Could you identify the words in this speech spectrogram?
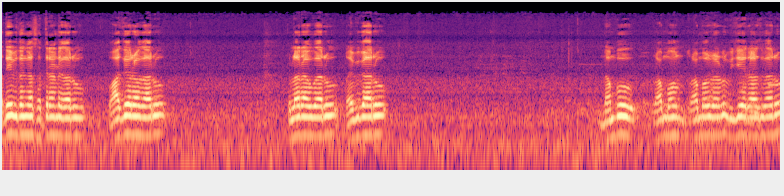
అదేవిధంగా సత్యనారాయణ గారు వాదేవరావు గారు పుల్లారావు గారు రవి గారు నంబు రామ్మోహన్ రామ్మోహన్ గారు విజయరాజు గారు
